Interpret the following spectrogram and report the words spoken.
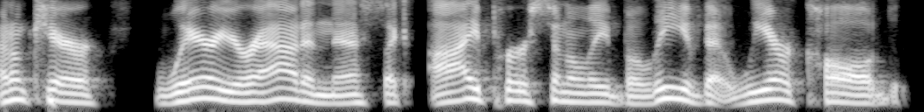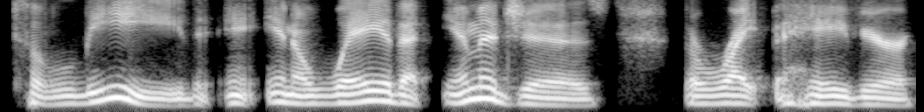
I don't care where you're at in this like i personally believe that we are called to lead in, in, a way that images the right behavior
